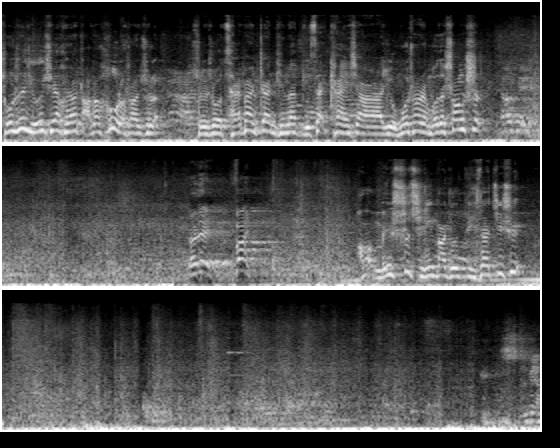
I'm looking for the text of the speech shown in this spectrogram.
重生有一拳好像打到后脑上去了，所以说裁判暂停了比赛，看一下永和杀人魔的伤势。Ready, fight! 好，没事情，那就比赛继续。十秒。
